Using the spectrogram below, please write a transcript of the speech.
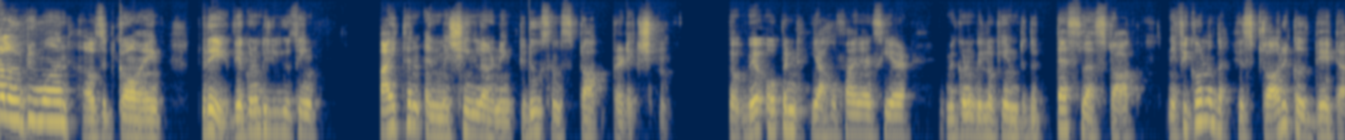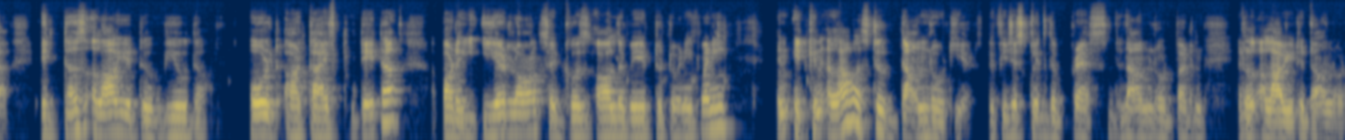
Hello everyone, how's it going? Today we are going to be using Python and machine learning to do some stock prediction. So we opened Yahoo Finance here. We're going to be looking into the Tesla stock. And if you go to the historical data, it does allow you to view the old archived data about a year long. So it goes all the way to 2020. And it can allow us to download here. If you just click the press the download button, it'll allow you to download.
